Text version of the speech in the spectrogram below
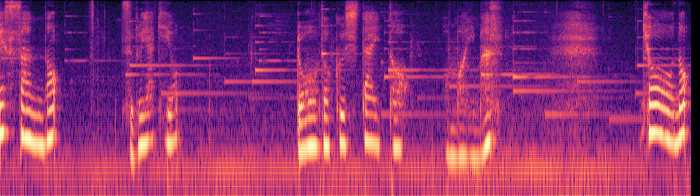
ペスさんのつぶやきを朗読したいと思います。今日の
